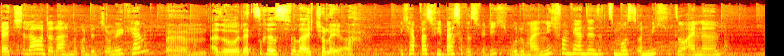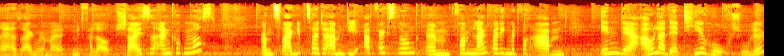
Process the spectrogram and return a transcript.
Bachelor und danach eine Runde Dschungelcamp? Ähm, also letzteres vielleicht schon eher. Ich habe was viel Besseres für dich, wo du mal nicht vom Fernsehen sitzen musst und nicht so eine, naja, sagen wir mal mit Verlaub, Scheiße angucken musst. Und zwar gibt es heute Abend die Abwechslung ähm, vom langweiligen Mittwochabend in der Aula der Tierhochschule.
